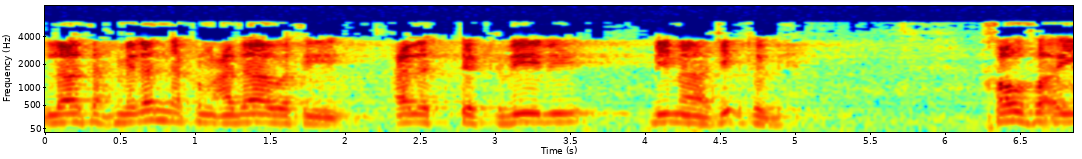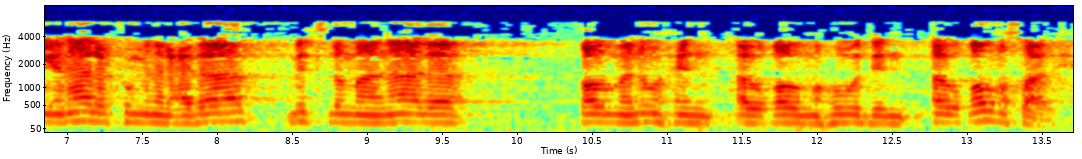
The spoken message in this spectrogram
لا تحملنكم عداوتي على التكذيب بما جئت به. خوف أن ينالكم من العذاب مثل ما نال قوم نوح أو قوم هود أو قوم صالح.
